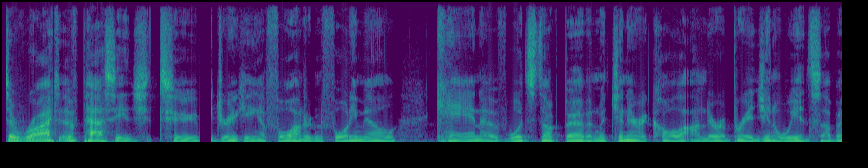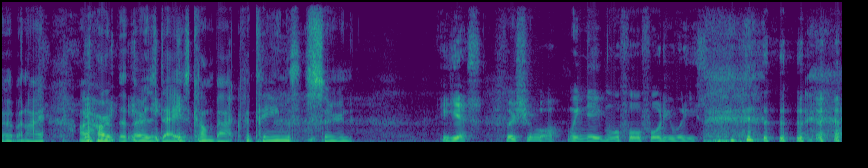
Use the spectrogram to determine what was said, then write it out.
it's a rite of passage to be drinking a 440 ml can of Woodstock bourbon with generic cola under a bridge in a weird suburb. And I, I hope that those days come back for teens soon. Yes, for sure. We need more 440 Woodies.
